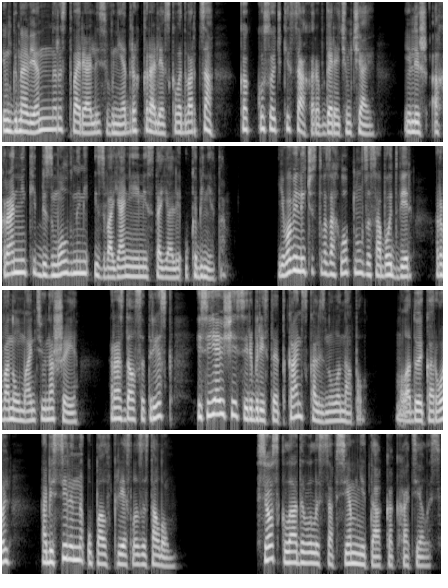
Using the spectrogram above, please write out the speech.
и мгновенно растворялись в недрах королевского дворца, как кусочки сахара в горячем чае, и лишь охранники безмолвными изваяниями стояли у кабинета. Его Величество захлопнул за собой дверь, рванул мантию на шее. Раздался треск, и сияющая серебристая ткань скользнула на пол. Молодой король обессиленно упал в кресло за столом. Все складывалось совсем не так, как хотелось.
